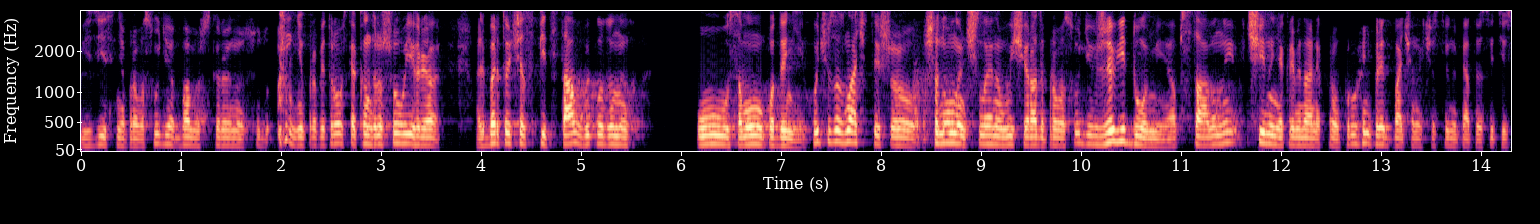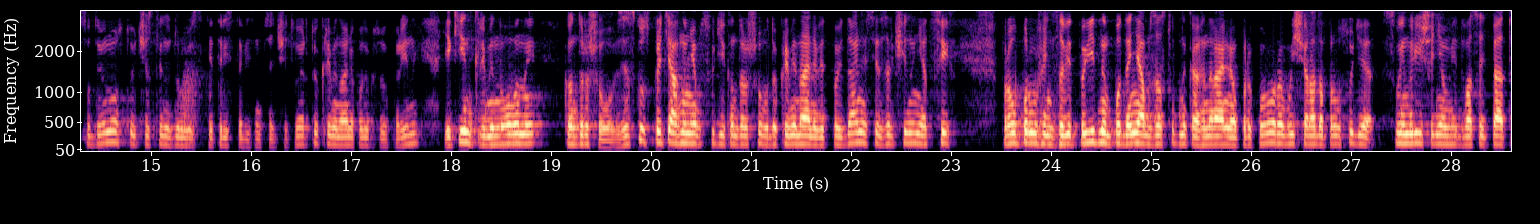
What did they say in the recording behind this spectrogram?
від здійснення правосуддя Бабушського районного суду Дніпропетровська Кондрашова Ігоря Альбертовича з підстав, викладених у самому поданні. Хочу зазначити, що шановним членам Вищої ради правосуддя вже відомі обставини вчинення кримінальних правопорушень, передбачених частиною 5 статті 190, частиною 2 статті 384 Кримінального кодексу України, які інкриміновані Кондрашову. В зв'язку з притягненням судді Кондрашова до кримінальної відповідальності за вчинення цих правопорушень за відповідним поданням заступника генерального прокурора Вища рада правосуддя своїм рішенням від 25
